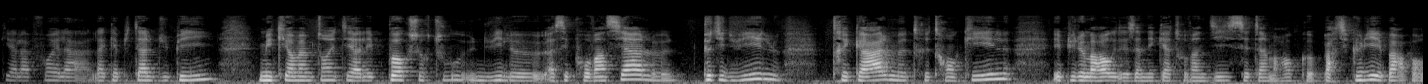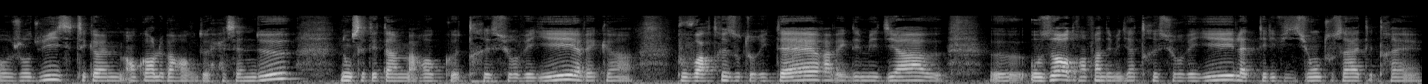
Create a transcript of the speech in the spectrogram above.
qui à la fois est la, la, capitale du pays, mais qui en même temps était à l'époque surtout une ville euh, assez provinciale, petite ville, très calme, très tranquille. Et puis le Maroc des années 90, c'était un Maroc particulier par rapport à aujourd'hui. C'était quand même encore le Maroc de Hassan II. Donc c'était un Maroc très surveillé, avec un pouvoir très autoritaire, avec des médias euh, euh, aux ordres, enfin des médias très surveillés. La télévision, tout ça était très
